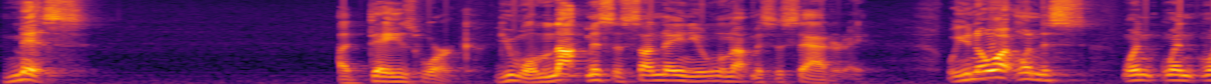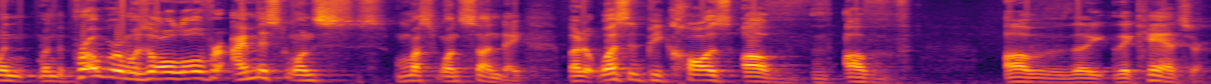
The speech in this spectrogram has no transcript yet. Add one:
miss a day's work. You will not miss a Sunday and you will not miss a Saturday. Well, you know what? When this when, when, when, when the program was all over, I missed one, missed one Sunday, but it wasn't because of, of, of the, the cancer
